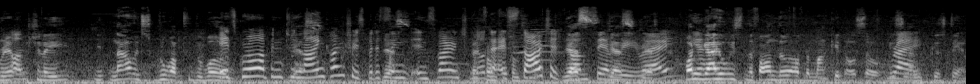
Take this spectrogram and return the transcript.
Reap, on- actually, it, now it's grew up to the world. It's grown up into Yes. nine countries, but it's Yes. in- inspiring to know From- that it started yes, from Siem yes, Reap, yes. right? One Yeah. guy who is the founder of the market also, he's Right. Christian.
